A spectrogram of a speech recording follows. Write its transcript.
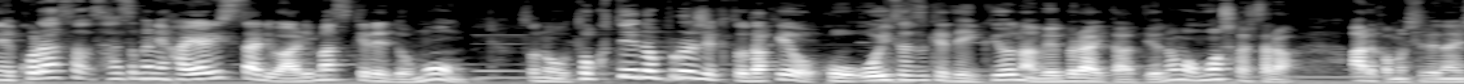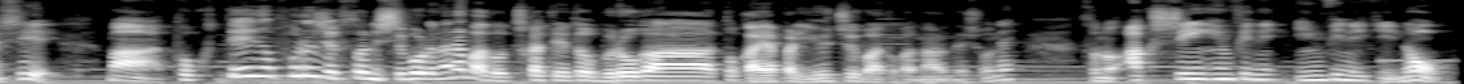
ね、これはさ、さすがに流行り廃りはありますけれども、その特定のプロジェクトだけをこう追い続けていくようなウェブライターっていうのももしかしたらあるかもしれないし、まあ、特定のプロジェクトに絞るならばどっちかというとブロガーとかやっぱり YouTuber とかになるんでしょうね。そのアクシーインフィニインフィニティの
